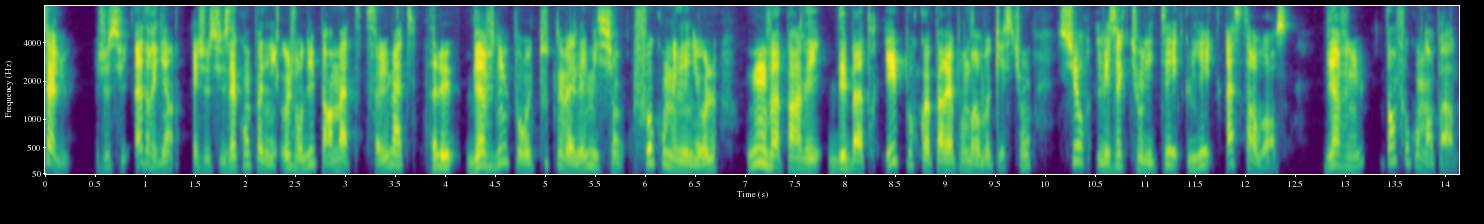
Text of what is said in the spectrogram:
Salut, je suis Adrien et je suis accompagné aujourd'hui par Matt. Salut Matt. Salut. Bienvenue pour une toute nouvelle émission Faucon Millennial où on va parler, débattre et pourquoi pas répondre à vos questions sur les actualités liées à Star Wars. Bienvenue dans Faut qu'on en parle.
